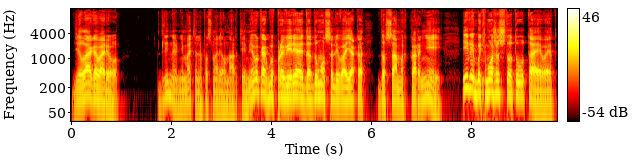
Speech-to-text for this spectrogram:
«Дела, говорю». Длинный внимательно посмотрел на Артемьева, как бы проверяя, додумался ли вояка до самых корней, или, быть может, что-то утаивает,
